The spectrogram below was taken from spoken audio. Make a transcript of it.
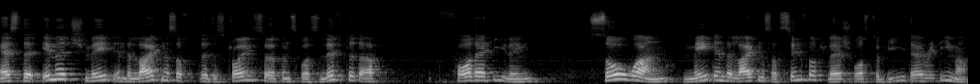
As the image made in the likeness of the destroying serpents was lifted up for their healing, so one made in the likeness of sinful flesh was to be their redeemer.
